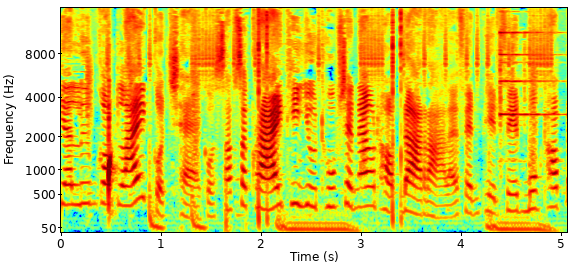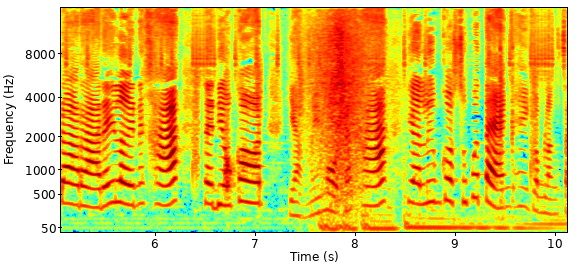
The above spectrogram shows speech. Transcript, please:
อย่าลืมกดไลค์ กดแชร์กด Subscribe ที่ YouTube Channel Top ดาราและแฟนเพจ Facebook Top ดาราได้เลยนะคะ แต่เดี๋ยวก่อนยังไม่หมดนะคะ อย่าลืมกดซุปเปอร์แตงให้กำลังใจ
